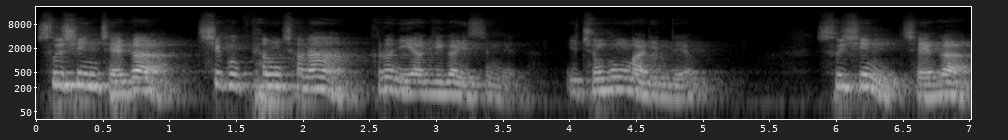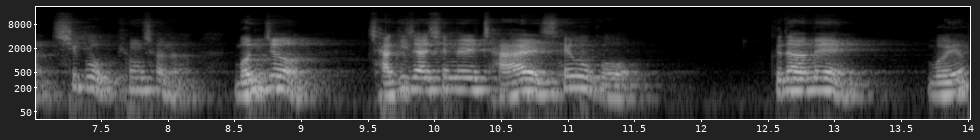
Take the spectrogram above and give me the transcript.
수신 제가 치국 평천하 그런 이야기가 있습니다. 이 중국말인데요. 수신 제가 치국 평천하 먼저 자기 자신을 잘 세우고 그 다음에 뭐예요?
